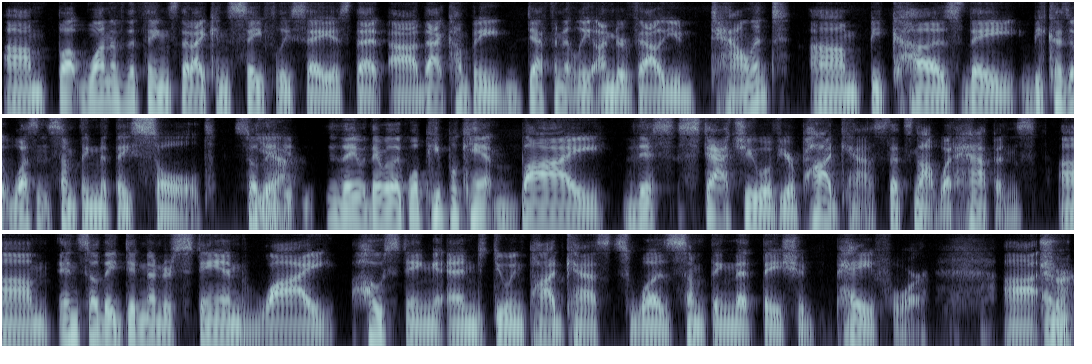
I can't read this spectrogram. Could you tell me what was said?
Um but one of the things that I can safely say is that uh that company definitely undervalued talent um because they because it wasn't something that they sold. So they Yeah. they they were like, well, people can't buy this statue of your podcast. That's not what happens. Um, and so they didn't understand why hosting and doing podcasts was something that they should pay for. Uh, Sure. and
